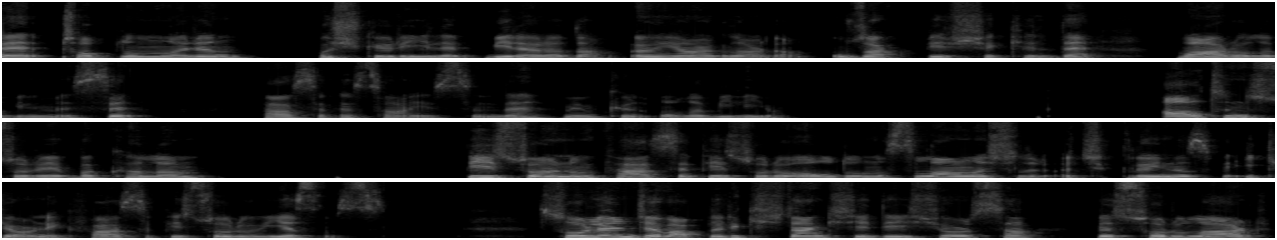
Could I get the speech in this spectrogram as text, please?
ve toplumların hoşgörüyle bir arada, ön yargılardan uzak bir şekilde var olabilmesi felsefe sayesinde mümkün olabiliyor. Altıncı soruya bakalım. Bir sorunun felsefi soru olduğu nasıl anlaşılır? Açıklayınız ve iki örnek felsefi soru yazınız. Soruların cevapları kişiden kişiye değişiyorsa ve sorular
